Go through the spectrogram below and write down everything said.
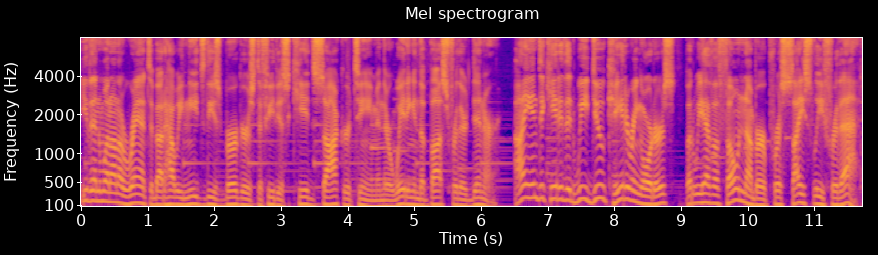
He then went on a rant about how he needs these burgers to feed his kids' soccer team and they're waiting in the bus for their dinner. I indicated that we do catering orders, but we have a phone number precisely for that.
